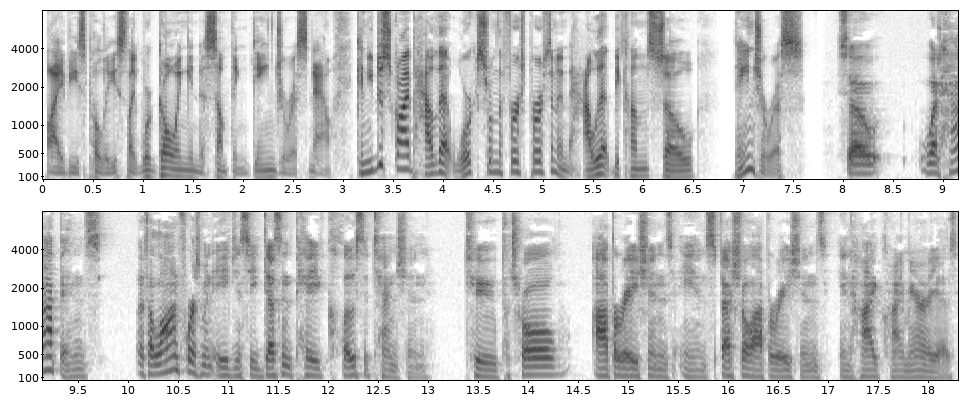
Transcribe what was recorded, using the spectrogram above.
by these police, like we're going into something dangerous now, can you describe how that works from the first person and how that becomes so dangerous? So, what happens if a law enforcement agency doesn't pay close attention to patrol operations and special operations in high crime areas,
